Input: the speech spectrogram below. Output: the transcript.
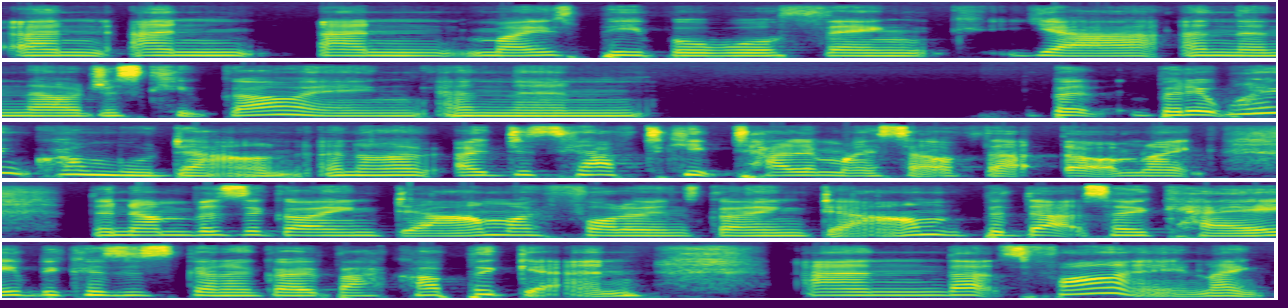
and and and most people will think yeah and then they'll just keep going and then but but it won't crumble down. And I, I just have to keep telling myself that though. I'm like the numbers are going down my following's going down but that's okay because it's going to go back up again and that's fine. Like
